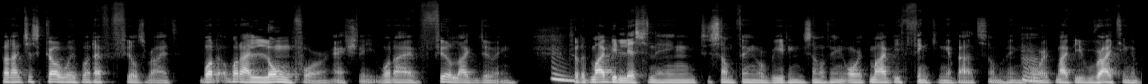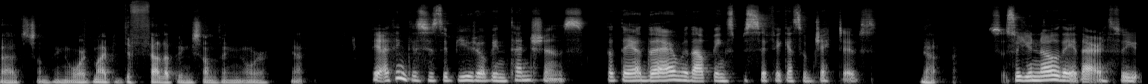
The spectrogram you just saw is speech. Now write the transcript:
but I just go with whatever feels right what what I long for actually, what I feel like doing. Mm. So that might be listening to something or reading something, or it might be thinking about something, mm. or it might be writing about something, or it might be developing something, or yeah. Yeah, I think this is the beauty of intentions that they are there without being specific as objectives. Yeah. So, so you know they're there. So you,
